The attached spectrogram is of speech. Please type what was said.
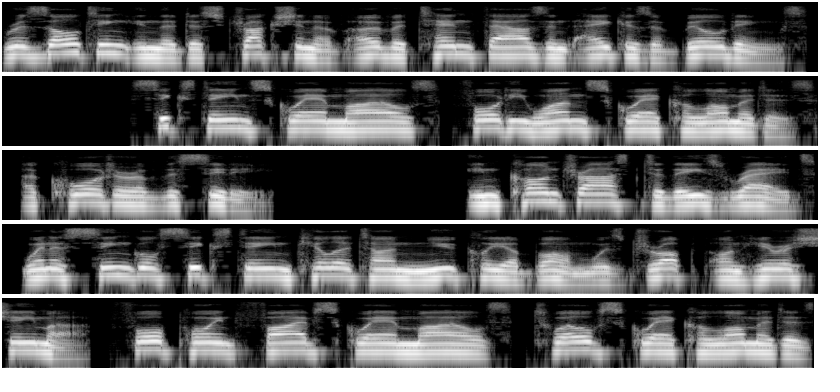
resulting in the destruction of over 10,000 acres of buildings, 16 square miles 41 square kilometers, a quarter of the city. In contrast to these raids, when a single 16 kiloton nuclear bomb was dropped on Hiroshima, 4.5 square miles 12 square kilometers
